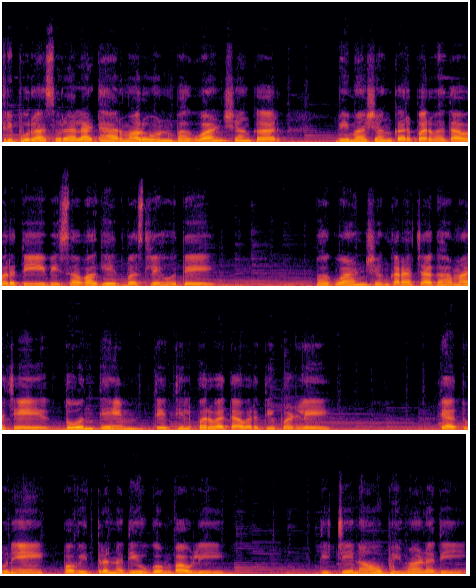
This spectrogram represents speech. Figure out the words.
त्रिपुरासुराला ठार मारून भगवान शंकर भीमाशंकर पर्वतावरती विसावा घेत बसले होते. भगवान शंकराच्या घामाचे दोन थेंब तेथील पर्वतावरती पडले. त्यातून एक पवित्र नदी उगम पावली. तिचे नाव भीमा नदी.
